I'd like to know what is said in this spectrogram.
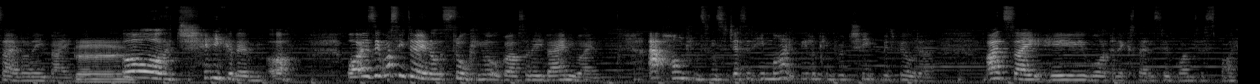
sale on eBay. Boo. Oh, the cheek of him. Oh. What is it? What's he doing stalking autographs on eBay anyway? At Honkinson suggested he might be looking for a cheap midfielder. I'd say he want an expensive one to spice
